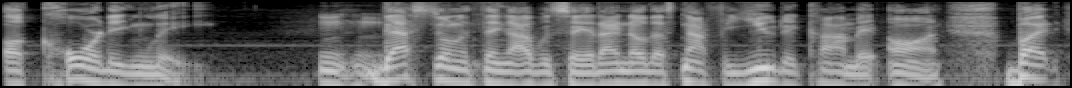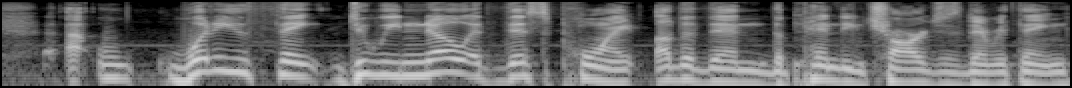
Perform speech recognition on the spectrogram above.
accordingly. That's the only thing I would say, and I know that's not for you to comment on. But uh, what do you think? Do we know at this point, other than the pending charges and everything,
